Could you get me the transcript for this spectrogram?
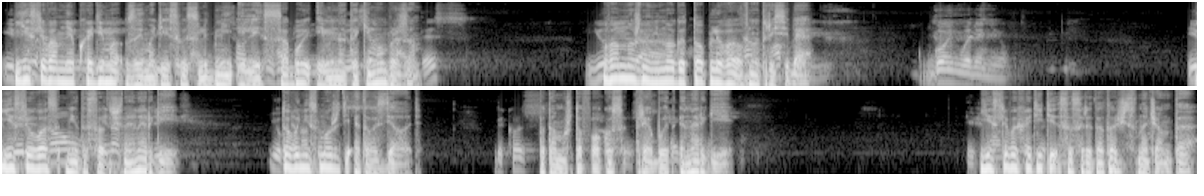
Если вам необходимо взаимодействовать с людьми или с собой именно таким образом, вам нужно немного топлива внутри себя. Если у вас недостаточно энергии, то вы не сможете этого сделать, потому что фокус требует энергии. Если вы хотите сосредоточиться на чем-то,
